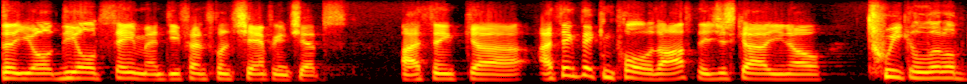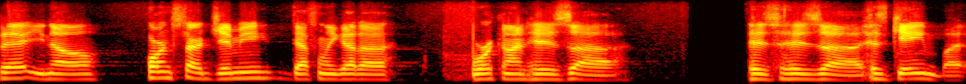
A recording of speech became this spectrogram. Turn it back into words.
the old the old saying, man, defense wins championships. I think uh, I think they can pull it off. They just got to you know tweak a little bit. You know, porn star Jimmy definitely got to work on his uh, his his uh, his game. But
